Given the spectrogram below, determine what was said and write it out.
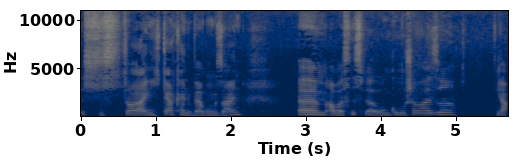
Es soll eigentlich gar keine Werbung sein. Ähm, aber es ist Werbung, komischerweise. Ja.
